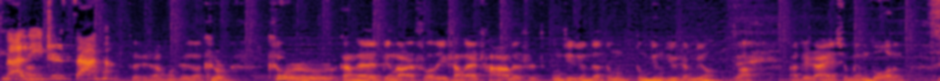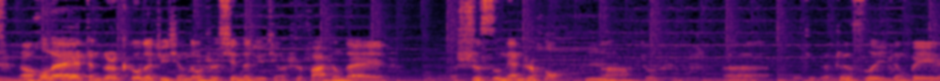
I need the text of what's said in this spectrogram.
拿荔枝砸他。对，然后这个 Q Q，刚才丙老师说的，一上来插的是宫崎骏的东《东京巨神兵》对啊啊，这是暗野秀明做的嘛。嗯然后后来整个 Q 的剧情都是新的剧情，是发生在十四年之后、嗯啊，就是呃，这个真嗣已经被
